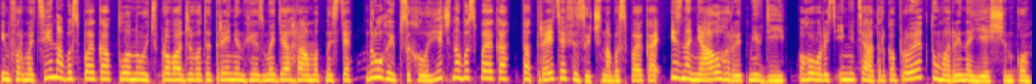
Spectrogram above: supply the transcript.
інформаційна безпека, планують впроваджувати тренінги з медіаграмотності, другий психологічна безпека та третя фізична безпека і знання алгоритмів дій, говорить ініціаторка проекту Марина Єщенко.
